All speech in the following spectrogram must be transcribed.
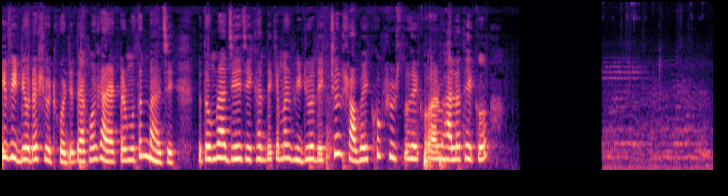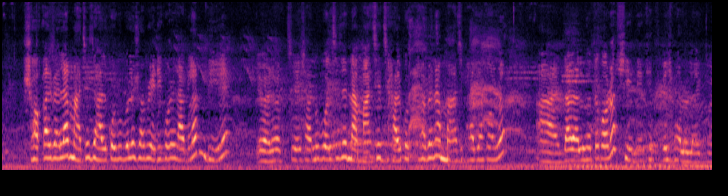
এই ভিডিওটা শ্যুট করছি। তো এখন সাড়ে আটটার মতন বাজে। তো তোমরা যে যেখান থেকে আমার ভিডিও দেখছ, সবাই খুব সুস্থ থেকো আর ভালো থেকো। সকালবেলা মাছে ঝাল করব বলে সব রেডি করে রাখলাম দিয়ে এবার হচ্ছে শানু বলছে যে, না মাছের ঝাল করতে হবে না, মাছ ভাজা করো আর ডাল ভাতে করো সেই দিয়ে খেতে বেশ ভালো লাগবে।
